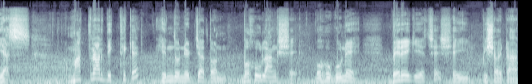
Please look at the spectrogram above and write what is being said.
ইয়াস মাত্রার দিক থেকে হিন্দু নির্যাতন বহুলাংশে বহু গুণে বেড়ে গিয়েছে, সেই বিষয়টার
